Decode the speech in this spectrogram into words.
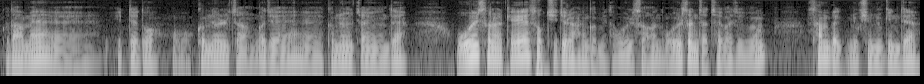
그 다음에 이때도 어, 금요일장 어제 금요일장이었는데 5일선을 계속 지지를 하는 겁니다. 5일선. 5일선 자체가 지금 366인데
